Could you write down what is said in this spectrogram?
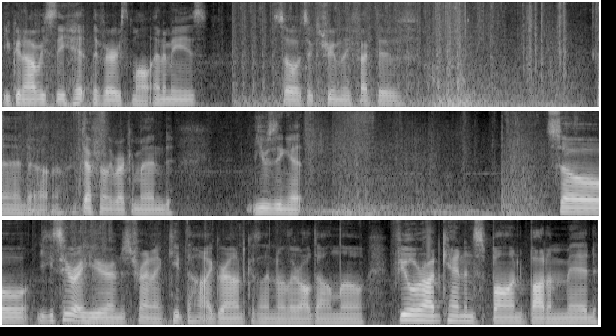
you can obviously hit the very small enemies so it's extremely effective. And uh, definitely recommend using it. So you can see right here I'm just trying to keep the high ground because I know they're all down low. Fuel rod cannon spawned bottom mid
